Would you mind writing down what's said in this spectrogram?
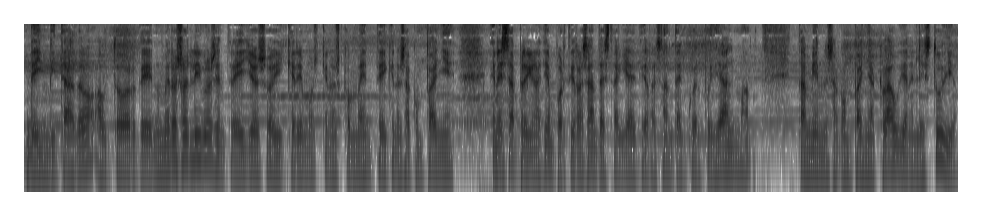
de invitado, autor de numerosos libros, entre ellos hoy queremos que nos comente y que nos acompañe en esta peregrinación por Tierra Santa, esta guía de Tierra Santa en cuerpo y alma. También nos acompaña Claudia en el estudio.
